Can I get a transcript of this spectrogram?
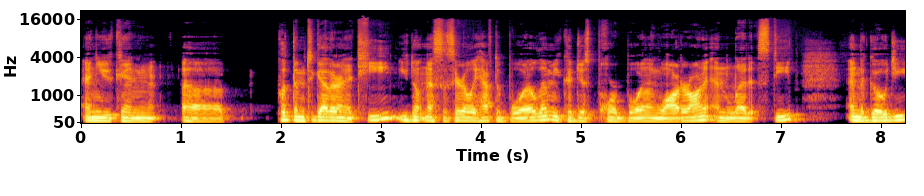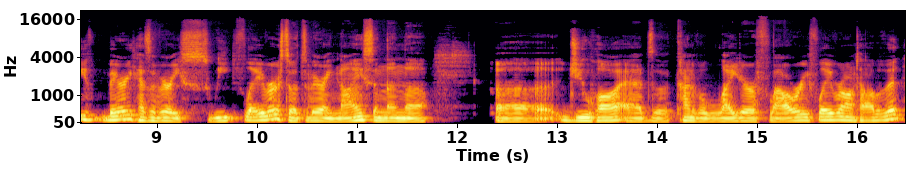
and you can, uh, put them together in a tea. You don't necessarily have to boil them. You could just pour boiling water on it and let it steep. And the goji berry has a very sweet flavor, so it's very nice. And then the, uh, juhua adds a kind of a lighter flowery flavor on top of it.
